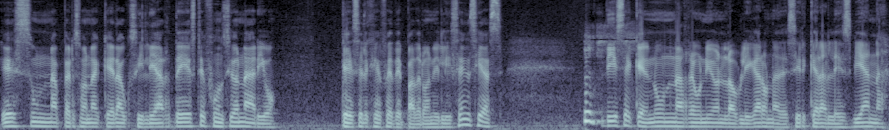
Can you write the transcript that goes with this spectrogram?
es una persona que era auxiliar de este funcionario, que es el jefe de padrón y licencias. Dice que en una reunión la obligaron a decir que era lesbiana.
